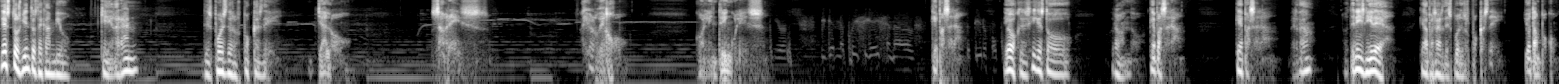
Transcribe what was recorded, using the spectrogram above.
de estos vientos de cambio que llegarán después de los podcasts de Ya lo sabréis. Ahí os dejo con el intríngulis. ¿Qué pasará? Dios, que sigue esto grabando. ¿Qué pasará? ¿Qué pasará? ¿Verdad? No tenéis ni idea qué va a pasar después de los podcasts de Yo tampoco.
